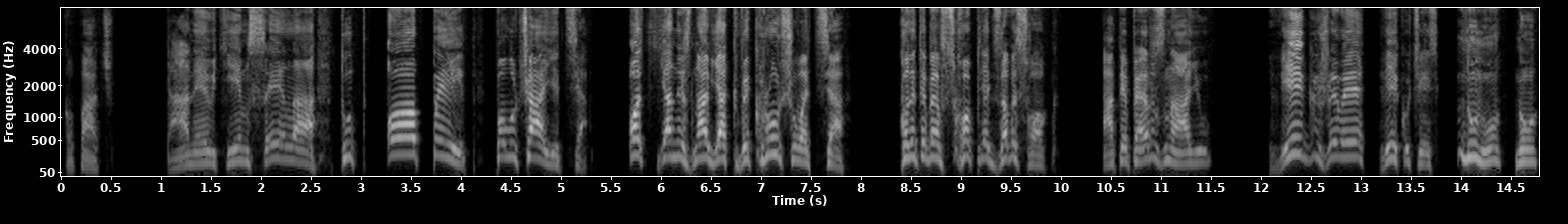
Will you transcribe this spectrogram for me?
Копач. Та не втім сила. Тут опит получається. От я не знав, як викручуватися, коли тебе всхоплять за висок. А тепер знаю. Вік живи, вік учись. Ну ну, ну.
